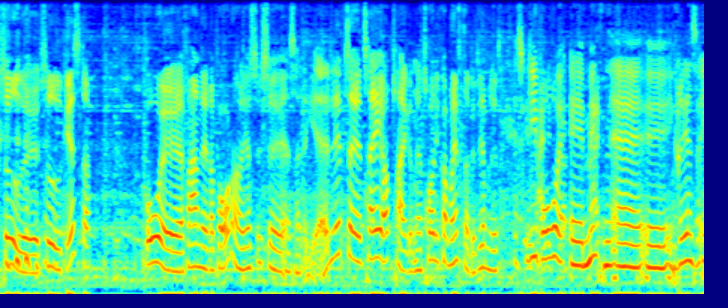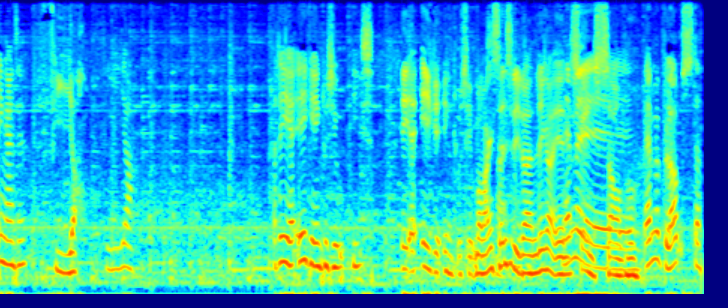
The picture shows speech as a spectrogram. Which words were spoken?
Søde, øh, søde gæster. Gode, øh, erfarne reporter, og jeg synes, øh, altså, det er lidt øh, træ i optrækket, men jeg tror, de kommer efter det lige om lidt. Jeg skal lige bruge øh, mængden af øh, ingredienser en gang til. Fire. Fire. Og det er ikke inklusiv is. Det er ikke inklusiv. Hvor mange centiliter ligger en skagensavn på? hvad med blomster?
